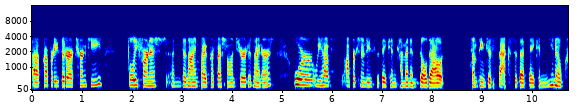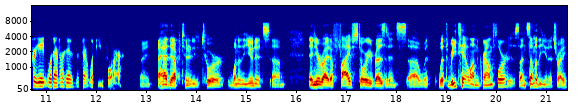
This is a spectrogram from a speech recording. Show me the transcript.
uh, properties that are turnkey, fully furnished, and designed by professional interior designers or we have opportunities that they can come in and build out something to spec so that they can, you know, create whatever it is that they're looking for. Right. I had the opportunity to tour one of the units, um, and you're right, a five-story residence uh, with with retail on the ground floor is on some of the units, right?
